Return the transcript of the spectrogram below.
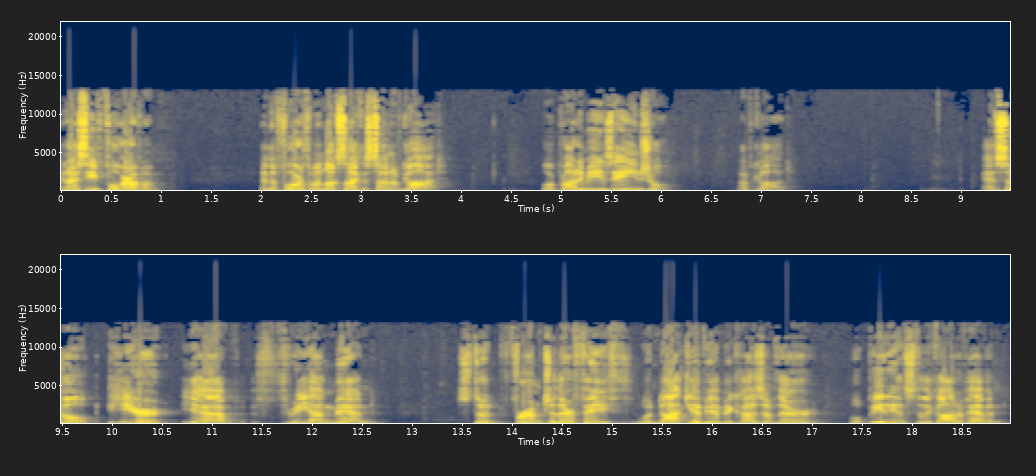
And I see four of them. And the fourth one looks like the Son of God, or probably means angel of God. And so here you have three young men stood firm to their faith, would not give in because of their obedience to the God of heaven,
